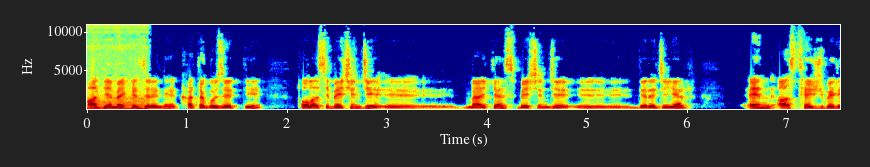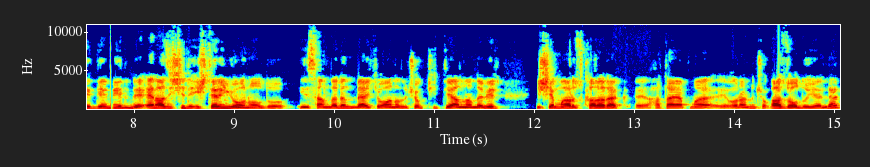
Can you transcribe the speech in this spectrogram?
adliye merkezlerini kategorize ettiği. Dolayısıyla 5. E, merkez, 5. E, derece yer en az tecrübeli demeyelim de en az işi de işlerin yoğun olduğu, insanların belki o anlamda çok ciddi anlamda bir işe maruz kalarak e, hata yapma e, oranının çok az olduğu yerler.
